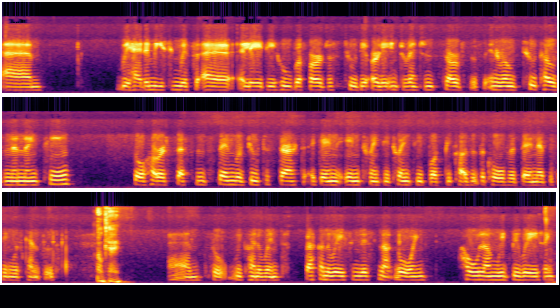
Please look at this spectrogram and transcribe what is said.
Um, we had a meeting with a, a lady who referred us to the early intervention services in around 2019. So her assessments then were due to start again in 2020, but because of the COVID, then everything was cancelled. Okay. Um, so we kind of went back on the waiting list, not knowing how long we'd be waiting.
